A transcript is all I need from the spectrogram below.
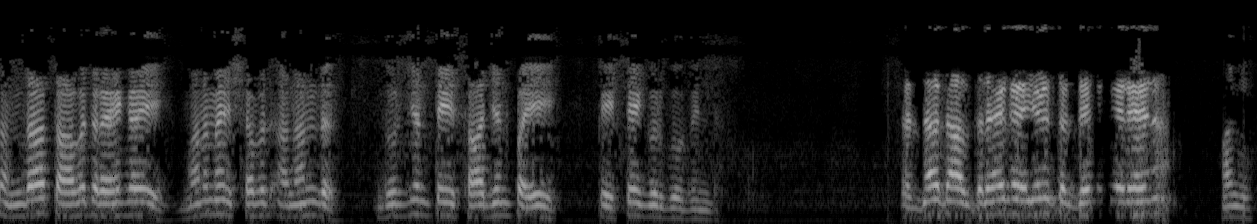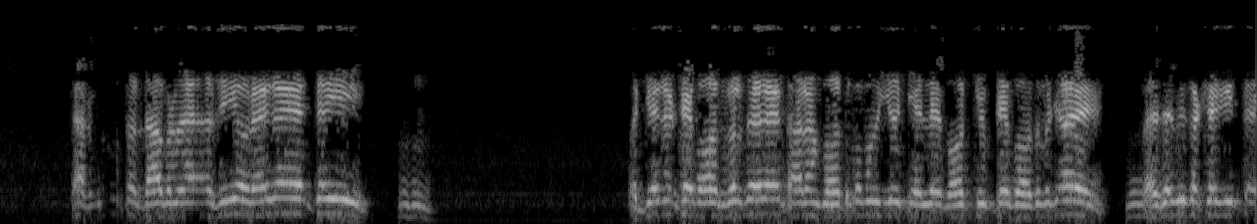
ਧੰਦਾ ਤਾਵਤ ਰਹਿ ਗਏ ਮਨ ਮੈਂ ਸ਼ਬਦ ਆਨੰਦ ਦੁਰਜਨ ਤੇ ਸਾਜਨ ਭਏ ਭੇਟੇ ਗੁਰ ਗੋਬਿੰਦ। ਧੰਦਾ ਤਾਵਤ ਰਹਿ ਗਏ ਜਿਹੜੇ ਧੰਦੇ ਲੱਗੇ ਰਹੇ ਨਾ। ਹਾਂਜੀ। ਧਰਮ ਨੂੰ ਧੰਦਾ ਬਣਾਇਆ ਸੀ ਉਹ ਰਹਿ ਗਏ ਇੱਥੇ ਹੀ। ਬੱਚੇ ਨੱਠੇ ਬਹੁਤ ਫਿਰਦੇ ਰਹੇ ਕਾਰਾਂ ਬਹੁਤ ਕਮਾਈਆਂ ਚੇਲੇ ਬਹੁਤ ਚਿਮਟੇ ਬਹੁਤ ਵਜਾਏ ਪੈਸੇ ਵੀ ਇਕੱਠੇ ਕੀਤੇ।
